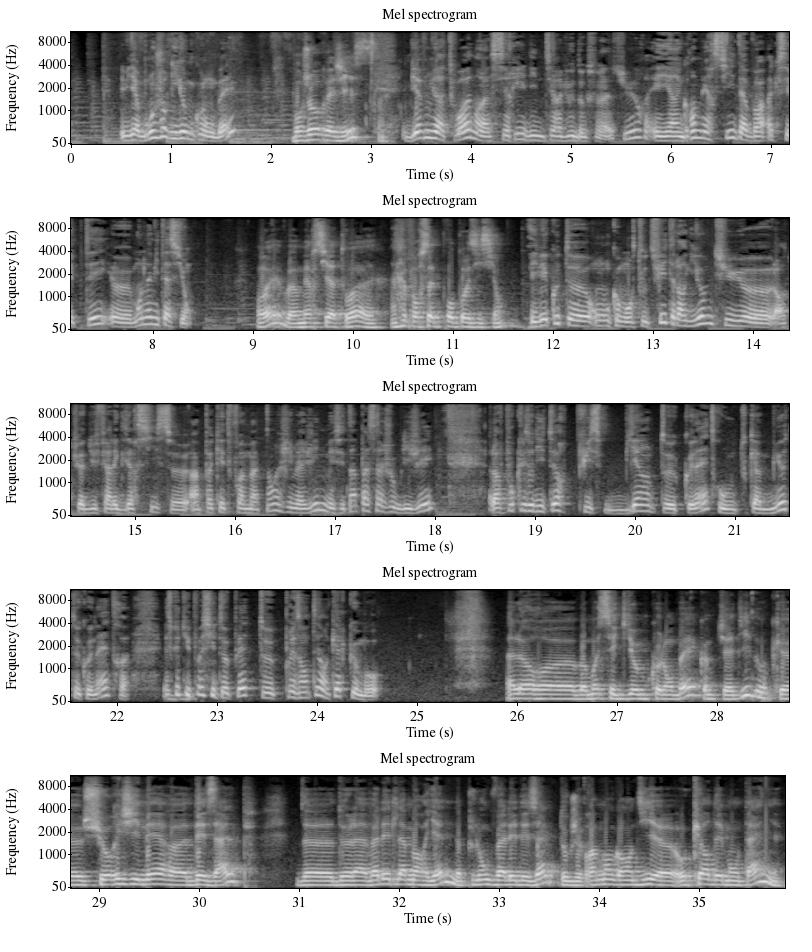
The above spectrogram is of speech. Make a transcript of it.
Eh bien bonjour Guillaume Colombet. Bonjour Régis. Bienvenue à toi dans la série d'interviews d'Oxford Nature et un grand merci d'avoir accepté euh, mon invitation. Ouais, bah merci à toi pour cette proposition. Et eh écoute, euh, on commence tout de suite. Alors Guillaume, tu, euh, alors tu as dû faire l'exercice euh, un paquet de fois maintenant, j'imagine, mais c'est un passage obligé. Alors pour que les auditeurs puissent bien te connaître, ou en tout cas mieux te connaître, est-ce que tu peux, s'il te plaît, te présenter en quelques mots? Alors, bah moi c'est Guillaume Colombet, comme tu as dit. Donc, je suis originaire des Alpes. De, de, la vallée de la Maurienne, la plus longue vallée des Alpes. Donc j'ai vraiment grandi au cœur des montagnes.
